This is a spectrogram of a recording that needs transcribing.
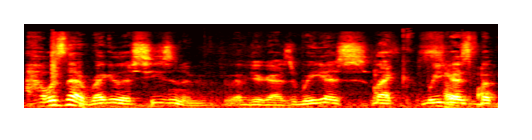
How was that regular season of, of your guys? Were you guys like were you So guys but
